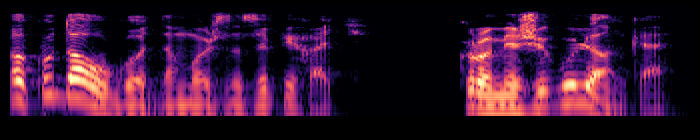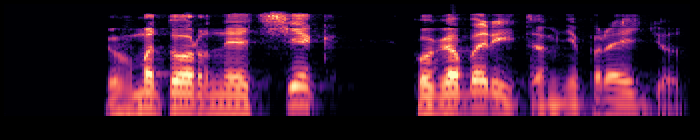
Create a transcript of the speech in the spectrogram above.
А куда угодно можно запихать, кроме «Жигуленка». В моторный отсек по габаритам не пройдет.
